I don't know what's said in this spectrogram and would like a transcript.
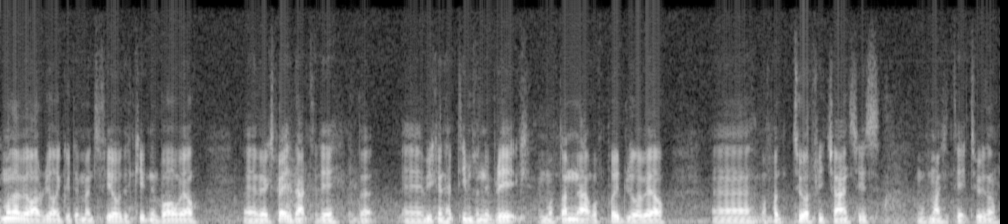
Motherwell are really good in midfield, they're keeping the ball well. Uh, we expected that today, but uh, we can hit teams on the break, and we've done that. We've played really well. Uh, we've had two or three chances, and we've managed to take two of them.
